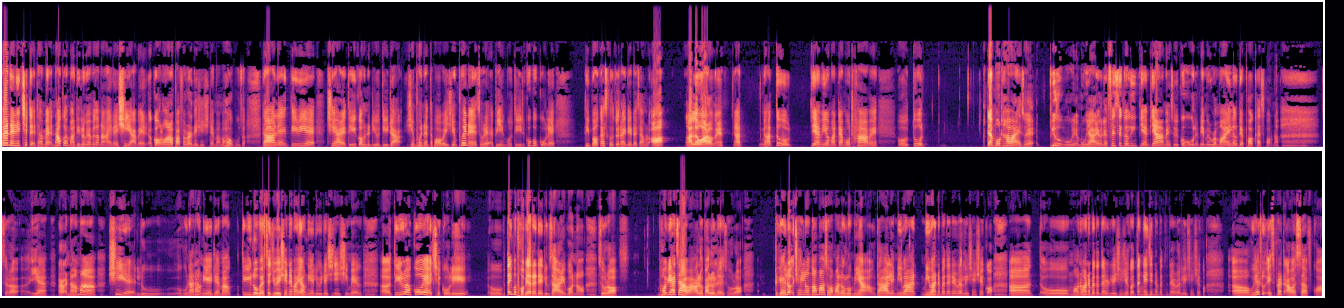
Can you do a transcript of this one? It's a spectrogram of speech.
မှန်တယ်နဲ့ချစ်တယ်ဒါပေမဲ့နောက်ကွယ်မှာဒီလိုမျိုးပြဿနာတွေလည်းရှိရပဲအကောင်လုံးကတော့ perfect relationship တွေမှာမဟုတ်ဘူးဆိုတော့ဒါကလည်း theory ရဲ့ချစ်ရတဲ့ theory community ကိုတီးတာရင်ဖွင့်တဲ့သဘောပဲရင်ဖွင့်တယ်ဆိုတဲ့အပြင်ကိုတီးကိုကိုကိုလည်းဒီ podcast ကိုတွေ့လိုက်တဲ့အတွက်ကြောင့်မလို့အော်ငါလောက်ရတော့မယ်ငါငါသူ့ကိုပြန်ပြီးတော့မှတန်မိုးထားရမယ်ဟိုသူ့တန်မိုးထားပါတယ်ဆိုရက်ပြုတ်ငူတယ်အမှုရာတွေကိုလည်း physically ပြန်ပြရမယ်ဆိုပြီးကိုကိုကိုလည်းပြန်ပြီး remind လုပ်တဲ့ podcast ပေါ့နော် ဆိုတော့ yeah အဲ့တော့အနားမှာရှိတဲ့လူအခုနားထောင်နေတဲ့တဲမှာတီးလိုပဲ situation ထဲမှာရောက်နေတဲ့လူတွေလည်းရှိချင်ရှိမယ်အာတီးတို့ကကိုယ့်ရဲ့အချစ်ကိုလေဟိုတိတ်မဖော်ပြတတ်တဲ့လူစားတွေပေါ့နော်ဆိုတော့ဖော်ပြကြပါလို့ဘာလို့လဲဆိုတော့တကယ်လို့အချိန်လွန်သွားမှဆိုဘာမှလုပ်လို့မရအောင်ဒါကလေမိဘမိဘနဲ့ပတ်သက်တဲ့ relationship ကအာဟိုမောင်နှမနဲ့ပတ်သက်တဲ့ relationship ကတငယ်ချင်းနဲ့ပတ်သက်တဲ့ relationship ကအာ we have to express ourselves ကွာ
